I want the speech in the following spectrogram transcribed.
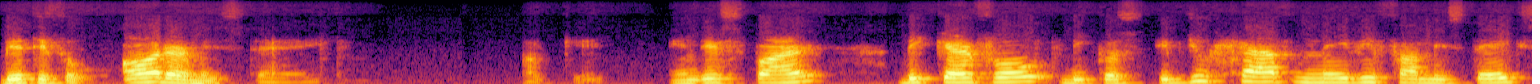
Beautiful, other mistake. Okay, in this part, be careful because if you have maybe some mistakes,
